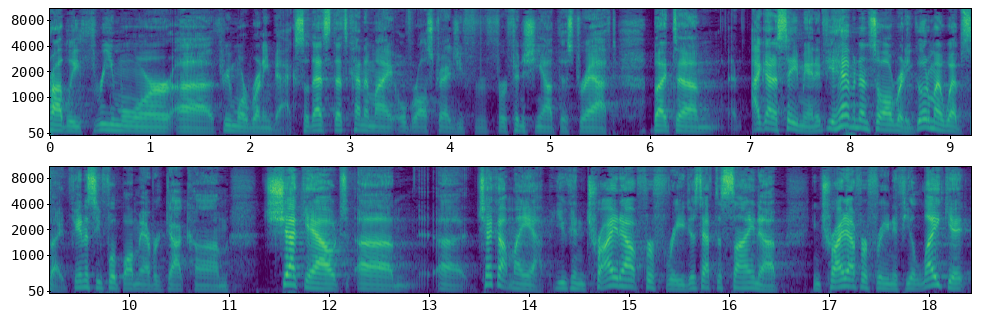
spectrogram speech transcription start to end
probably three more uh, three more running backs. So that's that's kind of my overall strategy for, for finishing out this draft. But um, I got to say, man, if you haven't done so already, go to my website fantasyfootballmaverick.com. Check out um, uh, check out my app. You can try it out for free. Just have to sign up. You can try it out for free, and if you like it,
